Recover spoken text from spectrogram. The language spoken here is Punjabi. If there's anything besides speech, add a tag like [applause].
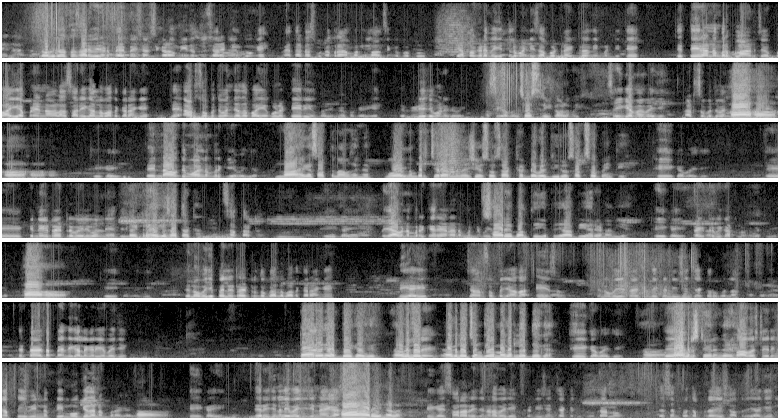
ਲੋ ਵੀ ਦੋਸਤੋ ਸਾਰੇ ਵੀਰਾਂ ਨੂੰ ਪਿਆਰ ਭਰੀ ਸਤਿ ਸ਼੍ਰੀ ਅਕਾਲ। ਉਮੀਦ ਹੈ ਤੁਸੀਂ ਸਾਰੇ ਠੀਕ ਹੋਵੋਗੇ। ਮੈਂ ਤੁਹਾਡਾ ਛੋਟਾ ਭਰਾ ਅਮਰਪਾਲ ਸਿੰਘ ਬੱਬੂ ਤੇ ਆਪਾਂ ਖੜੇ ਬਈ ਤਲਵੰਡੀ ਸਾਬੋ ਟਰੈਕਟਰਾਂ ਦੀ ਮੰਡੀ ਤੇ। ਤੇ 13 ਨੰਬਰ ਪਲਾਂਟ 'ਚ ਬਾਈ ਆਪਣੇ ਨਾਲ ਆ ਸਾਰੀ ਗੱਲਬਾਤ ਕਰਾਂਗੇ। ਤੇ 855 ਦਾ ਬਾਈਆਂ ਕੋਲ ਢੇਰੀ ਹੁੰਦਾ ਜਿਵੇਂ ਆਪਾਂ ਕਹੀਏ ਤੇ ਵੀਡੀਓ 'ਚ ਬਣੇ ਰਹੋ ਬਈ। ਅਸੀਂ ਕਾ ਬਾਈ। ਸਤਿ ਸ੍ਰੀ ਅਕਾਲ ਬਾਈ। ਸਹੀ ਕਿਹਾ ਮੈਂ ਬਾਈ ਜੀ 855 ਹਾਂ ਹਾਂ ਹਾਂ ਹਾਂ ਹਾਂ। ਠੀਕ ਹੈ ਜੀ। ਤੇ ਨਾਮ ਤੇ ਮੋਬਾਈਲ ਨੰਬਰ ਕੀ ਹੈ ਬਾਈ ਆਪਣਾ? ਨਾਂ ਹੈਗਾ ਸਤਨਾਮ ਸਿੰਘ ਮੋਬਾਈਲ ਨੰਬਰ 94660 00735 ਠੀਕ ਹੈ ਬਾਈ ਜੀ। ਤੇ ਕਿੰਨੇ ਟਰੈਕਟਰ ਅਵੇਲੇਬਲ ਨੇ ਅੱਜ? ਜੀ ਟਰੈਕਟਰ ਹੈਗੇ 7-8 7 8 ਠੀਕ ਹੈ ਜੀ। ਪੰਜਾਬ ਨੰਬਰ ਕਿ ਹਰਿਆਣਾ ਨੰਬਰ ਨੇ ਬਾਈ ਸਾਰੇ ਬੰਤੀ ਹੈ ਪੰਜਾਬ ਵੀ ਹਰਿਆਣਾ ਵੀ ਹੈ। ਠੀਕ ਹੈ ਜੀ। ਟਰੈਕਟਰ ਵੀ ਕੱਟ ਲਵਾਂਗੇ ਵਿੱਚ ਜੀ ਕੱਟ। ਹਾਂ ਹਾਂ। ਠੀਕ ਹੈ ਬਾਈ ਜੀ। ਤੇ ਲੋ ਬਾਈ ਜੀ ਪਹਿਲੇ ਟਰੈਕਟਰ ਤੋਂ ਗੱਲਬਾਤ ਕਰਾਂਗੇ। DI 450 ਦਾ ਏਸ ਤੇ ਲੋ ਬਾਈ ਜੀ ਟਰੈਕਟਰ ਦੀ ਕੰਡੀਸ਼ਨ ਚੈੱਕ ਕਰੋ ਪਹਿਲਾਂ। ਤੇ ਟਾਇਰ ਟੱਪਿਆਂ ਦੀ ਗੱਲ ਕਰੀਏ ਬਾਈ ਜੀ। ਟਾਇਰ ਇਹਦੇ ਅੱਧੇ ਕੁ ਹੈਗੇ। ਅਗਲੇ ਅਗਲੇ ਚੰਗੇ ਮਗਰਲੇ ਅੱਧੇ ਕਾ ਠੀਕ ਹੈ ਬਾਈ ਜੀ। ਹਾਂ ਪਾਵਰ ਸਟੀਅਰਿੰਗ ਹੈ। ਪਾਵਰ ਸਟੀਅਰਿੰਗ ਆ PV 29 ਮੋਗੇ ਦਾ ਨੰਬਰ ਹੈਗਾ ਜੀ। ਹਾਂ। ਠੀਕ ਹੈ ਜੀ। ਤੇ origignal ਬਾਈ ਜੀ ਜਿੰਨਾ ਹੈਗਾ? ਹਾਂ ਹਾਂ ਰੀਨਲ ਠੀਕ ਹੈ ਸਾਰਾ origignal ਆ ਬਾਈ ਜੀ। ਕੰਡੀਸ਼ਨ ਚੈੱਕ ਜ਼ਰੂਰ ਕਰ ਲਓ। ਤੇ ਸਿੰਪਲ ਕੱਪੜੇ ਦੀ ਛਾਤਰੀ ਆ ਗਈ।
